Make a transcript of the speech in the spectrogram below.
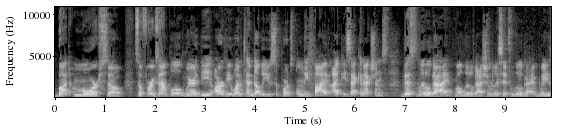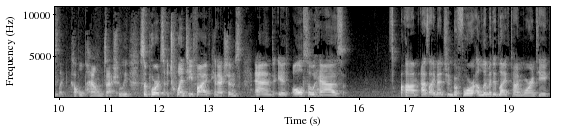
but more so. So for example, where the RV110W supports only five IPsec connections, this little guy, well little guy, I shouldn't really say it's a little guy, it weighs like a couple pounds actually, supports 25 connections, and it also has um, as I mentioned before, a limited lifetime warranty,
